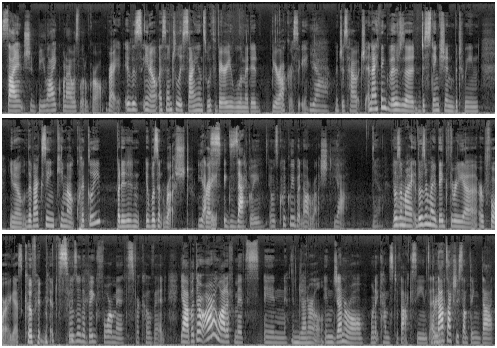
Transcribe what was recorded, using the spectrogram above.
science should be like when I was a little girl. right. It was, you know, essentially science with very limited bureaucracy. Yeah. which is how it sh- and i think there's a distinction between you know the vaccine came out quickly but it didn't it wasn't rushed Yes. right Exactly. It was quickly but not rushed. Yeah. Yeah. those yeah. are my those are my big three uh or four i guess covid myths those are the big four myths for COVID. Yeah, but there are a lot of myths in in general in general when it comes to vaccines. And Right. that's actually something that,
